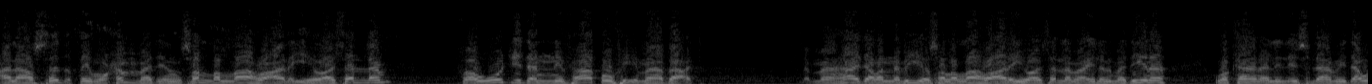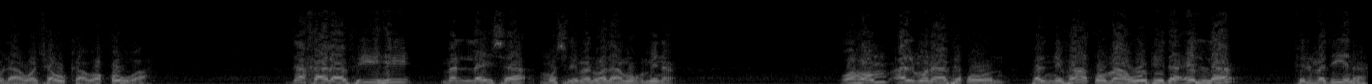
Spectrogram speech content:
على صدق محمد صلى الله عليه وسلم فوجد النفاق فيما بعد. لما هاجر النبي صلى الله عليه وسلم إلى المدينة وكان للإسلام دولة وشوكة وقوة دخل فيه من ليس مسلما ولا مؤمنا. وهم المنافقون. فالنفاق ما وجد إلا في المدينة.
